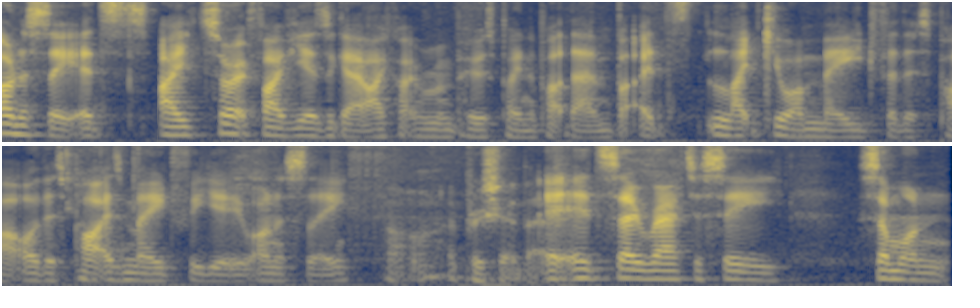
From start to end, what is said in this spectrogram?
Honestly, it's. I saw it five years ago. I can't remember who was playing the part then, but it's like you are made for this part, or this part is made for you. Honestly, Oh, I appreciate that. it, it's so rare to see someone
